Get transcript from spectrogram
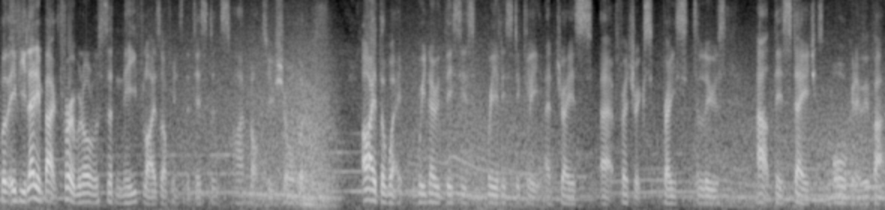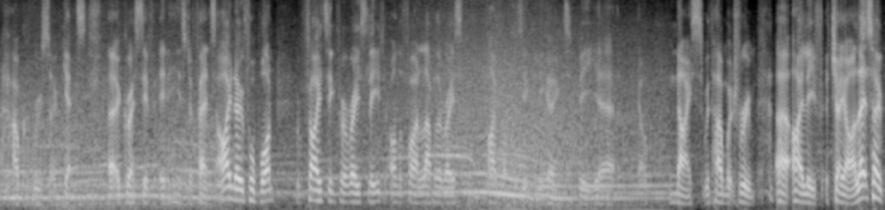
But if you let him back through and all of a sudden he flies off into the distance, I'm not too sure. But either way, we know this is realistically Andreas uh, Fredrik's race to lose at this stage. It's all going to be about how Caruso gets uh, aggressive in his defence. I know for one, fighting for a race lead on the final lap of the race, I'm not particularly going to be uh, nice with how much room uh, I leave JR. Let's hope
